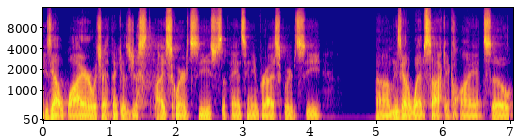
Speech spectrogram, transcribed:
he's got Wire, which I think is just I squared C. It's just a fancy name for I squared C. Um, he's got a WebSocket client. So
